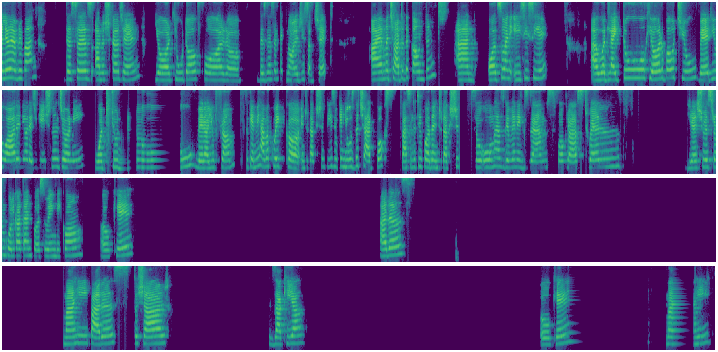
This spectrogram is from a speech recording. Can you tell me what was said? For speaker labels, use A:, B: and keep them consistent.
A: Hello, everyone. This is Anushka Jain, your tutor for uh, business and technology subject. I am a chartered accountant and also an ACCA. I would like to hear about you, where you are in your educational journey, what you do, where are you from. So can we have a quick uh, introduction, please? You can use the chat box facility for the introduction. So Om has given exams for class 12. Yeshu is from Kolkata and pursuing BCom. Okay. Others? Mahi, Paras, Tushar, Zakia. Okay. Mahi.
